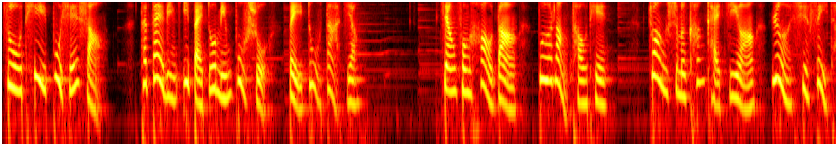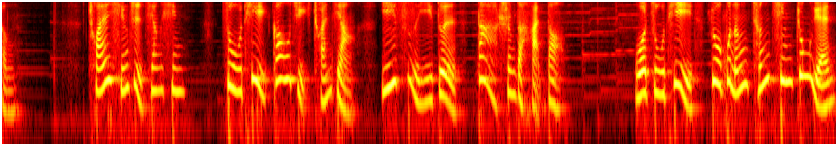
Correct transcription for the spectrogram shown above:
祖逖不嫌少，他带领一百多名部属北渡大江，江风浩荡，波浪滔天，壮士们慷慨激昂，热血沸腾。船行至江心，祖逖高举船桨，一字一顿，大声地喊道：“我祖逖若不能澄清中原，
